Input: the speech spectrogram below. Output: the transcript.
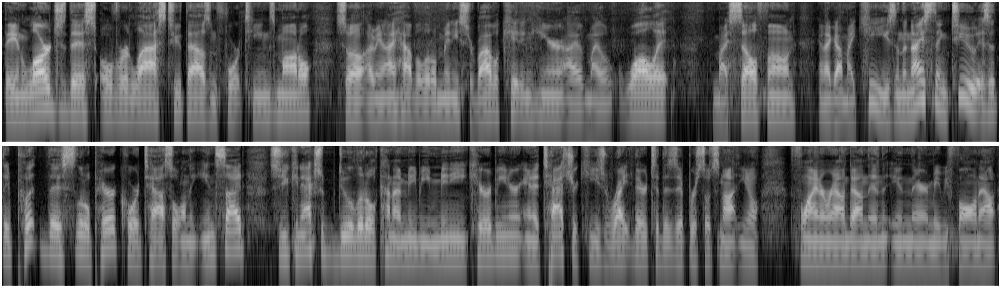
They enlarged this over last 2014's model. So, I mean, I have a little mini survival kit in here. I have my wallet, my cell phone, and I got my keys. And the nice thing too is that they put this little paracord tassel on the inside so you can actually do a little kind of maybe mini carabiner and attach your keys right there to the zipper so it's not, you know, flying around down in, in there and maybe falling out.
